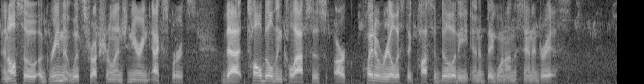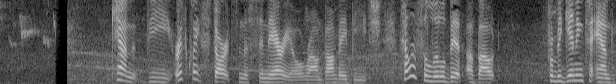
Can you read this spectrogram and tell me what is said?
and also agreement with structural engineering experts that tall building collapses are quite a realistic possibility and a big one on the San Andreas. Ken, the earthquake starts in the scenario around Bombay Beach. Tell us a little bit about, from beginning to end,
